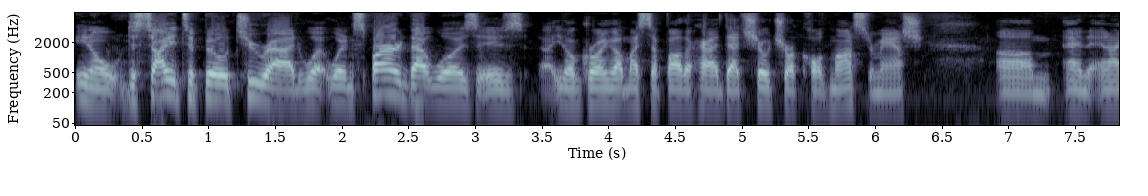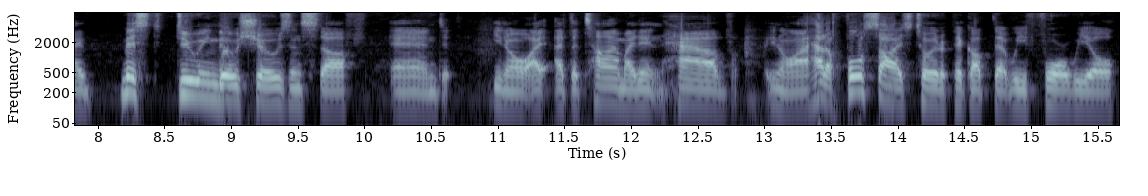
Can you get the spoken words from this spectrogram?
you know decided to build Two Rad, what what inspired that was is you know growing up, my stepfather had that show truck called Monster Mash, um, and and I missed doing those shows and stuff. And you know, I at the time I didn't have you know I had a full size Toyota pickup that we four wheel.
